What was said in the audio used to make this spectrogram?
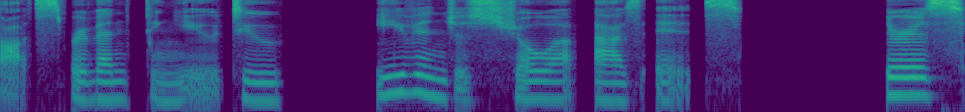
thoughts preventing you to even just show up as is. There is,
